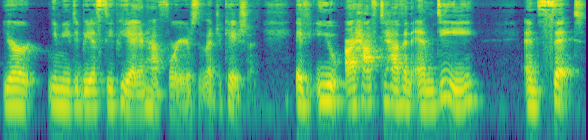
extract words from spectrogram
your you need to be a CPA and have four years of education. If you have to have an MD and sit,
